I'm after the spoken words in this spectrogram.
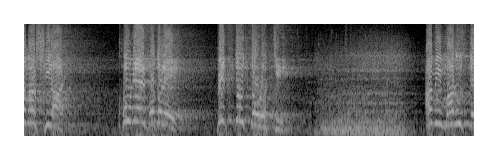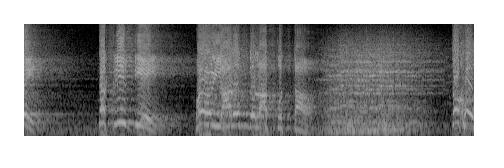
আমার শিরায় খুনের বদলে বিদ্যুৎ দৌড়চ্ছে। আমি মানুষদের তকলিফ দিয়ে বড়ই আনন্দ লাভ করতাম। তখন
